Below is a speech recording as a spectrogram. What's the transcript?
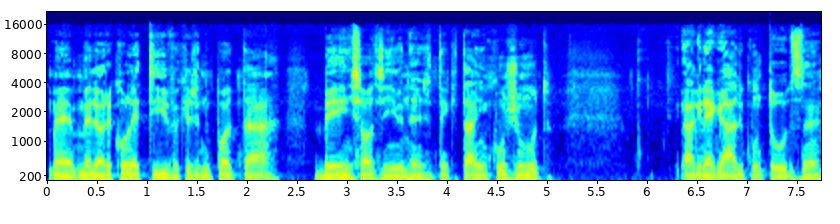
me melhora coletiva, que a gente não pode estar tá bem sozinho, né? A gente tem que estar tá em conjunto, agregado com todos, né?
